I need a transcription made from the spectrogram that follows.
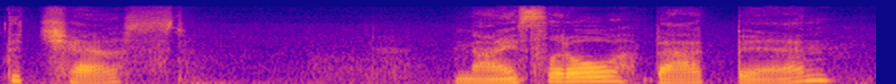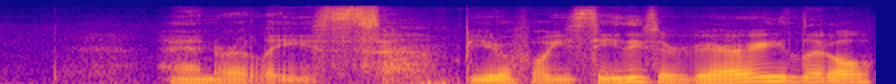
the chest. Nice little back bend and release. Beautiful. You see, these are very little,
